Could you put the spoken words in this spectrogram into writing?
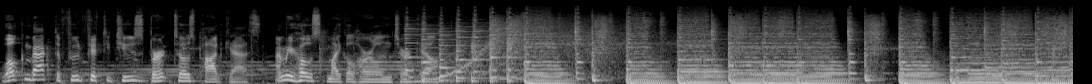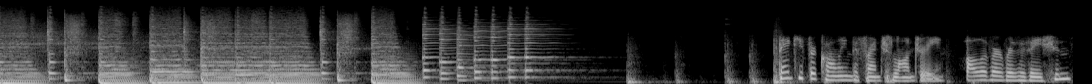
Welcome back to Food 52's Burnt Toast Podcast. I'm your host, Michael Harlan Turkel. Calling the French Laundry. All of our reservations,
